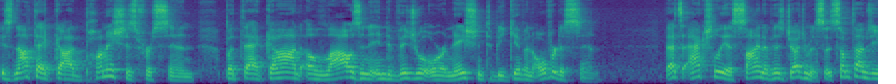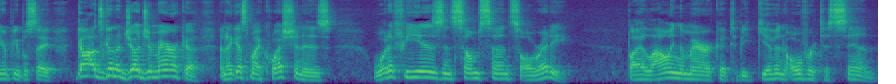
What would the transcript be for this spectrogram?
is not that God punishes for sin, but that God allows an individual or a nation to be given over to sin. That's actually a sign of his judgment. So sometimes you hear people say, God's going to judge America. And I guess my question is, what if he is in some sense already by allowing America to be given over to sin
